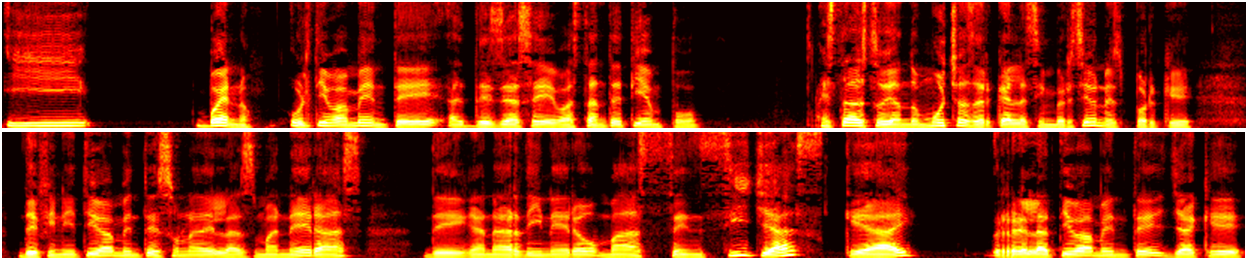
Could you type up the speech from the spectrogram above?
Y bueno, últimamente, eh, desde hace bastante tiempo, he estado estudiando mucho acerca de las inversiones porque definitivamente es una de las maneras de ganar dinero más sencillas que hay relativamente, ya que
